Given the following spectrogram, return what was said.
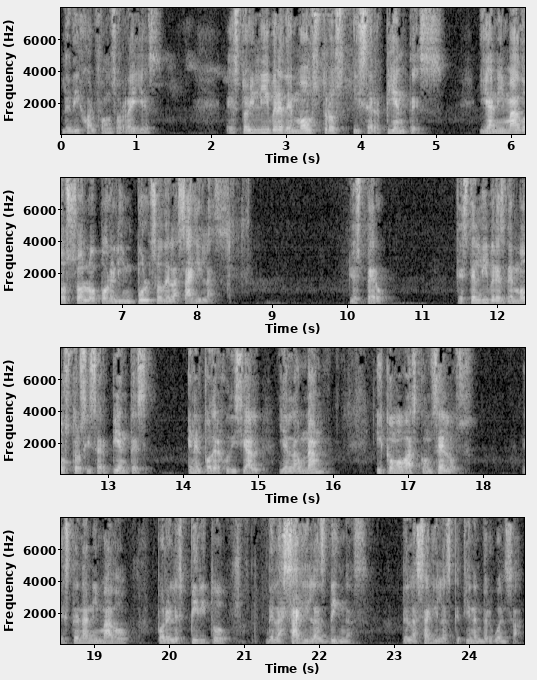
le dijo Alfonso Reyes, estoy libre de monstruos y serpientes y animado solo por el impulso de las águilas. Yo espero que estén libres de monstruos y serpientes en el Poder Judicial y en la UNAM y como Vasconcelos estén animados por el espíritu de las águilas dignas, de las águilas que tienen vergüenza,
